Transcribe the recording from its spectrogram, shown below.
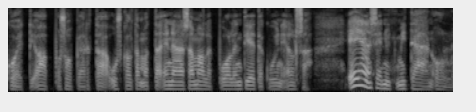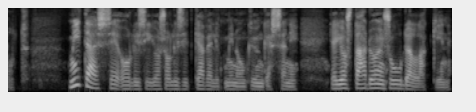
koetti Aappo sopertaa uskaltamatta enää samalle puolen tietä kuin Elsa. Eihän se nyt mitään ollut. Mitä se olisi, jos olisit kävellyt minun kynkässäni, ja jos tahdoin suudellakin?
